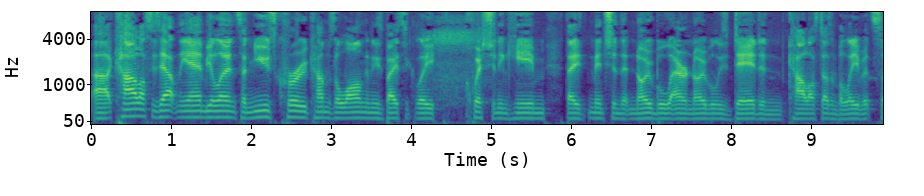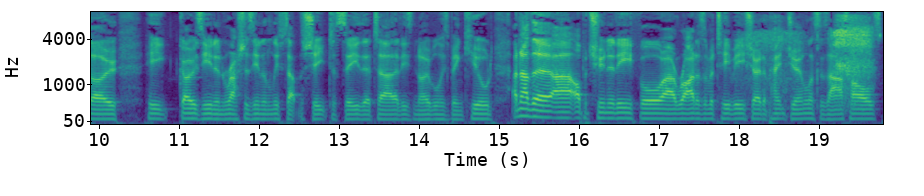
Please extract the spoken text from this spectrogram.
Uh, Carlos is out in the ambulance. A news crew comes along and he's basically questioning him. They mention that Noble, Aaron Noble is dead and Carlos doesn't believe it. So he goes in and rushes in and lifts up the sheet to see that, uh, that his Noble has been killed. Another, uh, opportunity for, uh, writers of a TV show to paint journalists as assholes.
